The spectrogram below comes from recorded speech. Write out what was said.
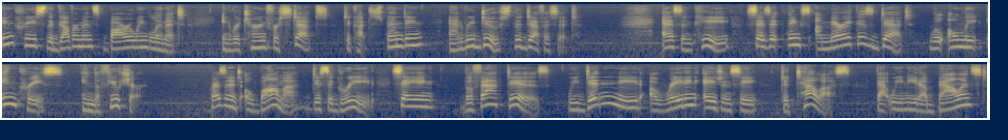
increase the government's borrowing limit in return for steps to cut spending and reduce the deficit. S&P says it thinks America's debt will only increase in the future. President Obama disagreed, saying, "The fact is, we didn't need a rating agency to tell us that we need a balanced,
